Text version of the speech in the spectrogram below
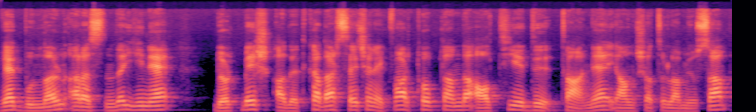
ve bunların arasında yine 4-5 adet kadar seçenek var. Toplamda 6-7 tane yanlış hatırlamıyorsam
